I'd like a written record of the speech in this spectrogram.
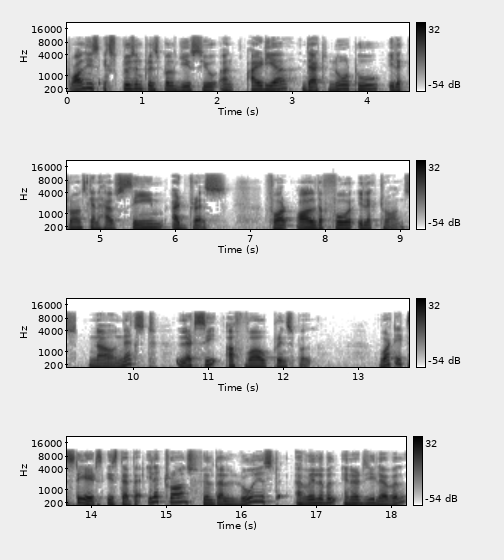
Pauli's exclusion principle gives you an idea that no two electrons can have same address for all the four electrons. Now next, let's see Aufbau principle. What it states is that the electrons fill the lowest available energy level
